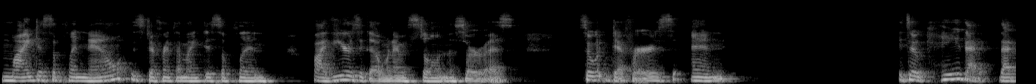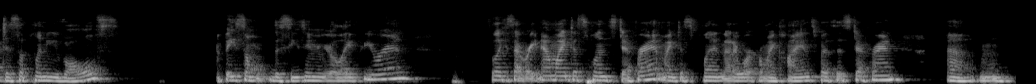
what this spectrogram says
My discipline now is different than my discipline five years ago when I was still in the service. So it differs. And it's okay that that discipline evolves based on the season of your life you're in. So, like I said, right now my discipline's different. My discipline that I work with my clients with is different. Um,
